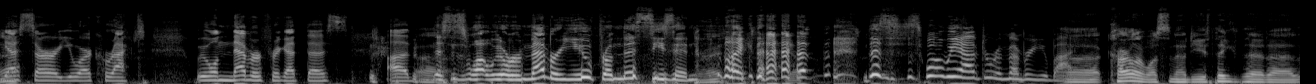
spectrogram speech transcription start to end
yes, sir, you are correct. We will never forget this. Uh, this is what we will remember you from this season, like that. This is what we have to remember you by. Uh, Carla wants to know: Do you think that uh,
